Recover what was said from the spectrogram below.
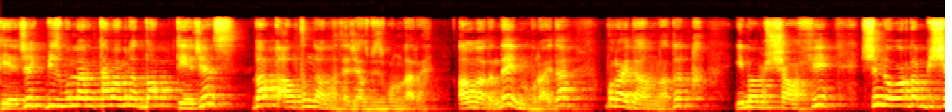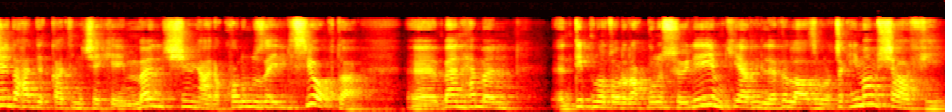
diyecek. Biz bunların tamamına dap diyeceğiz. Dap altında anlatacağız biz bunları. Anladın değil mi burayı da? Burayı da anladık. İmam Şafi. Şimdi orada bir şey daha dikkatini çekeyim ben. Şimdi yani konumuzla ilgisi yok da e, ben hemen e, dipnot olarak bunu söyleyeyim ki yarın ileride lazım olacak. İmam Şafi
